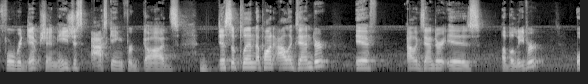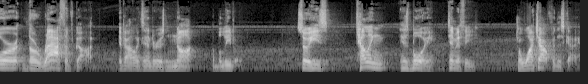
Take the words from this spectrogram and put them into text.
for redemption. He's just asking for God's discipline upon Alexander if Alexander is a believer, or the wrath of God if Alexander is not a believer. So he's telling his boy, Timothy, to watch out for this guy.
